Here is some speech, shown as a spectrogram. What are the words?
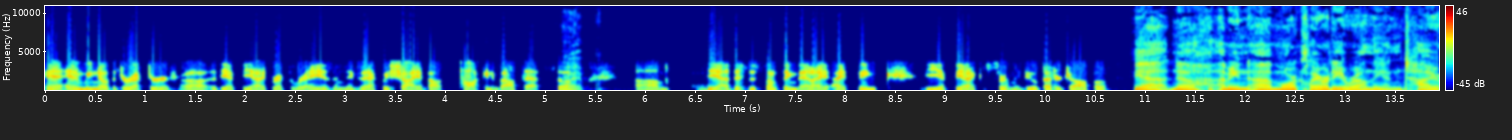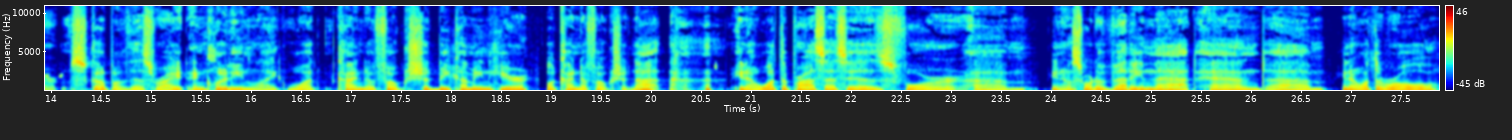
and, and, we know the director uh, the FBI, Director Wray, isn't exactly shy about talking about that. So, right. um, yeah, this is something that I, I think the FBI could certainly do a better job of. Yeah, no, I mean, uh, more clarity around the entire scope of this, right? Including like what kind of folks should be coming here, what kind of folks should not, you know, what the process is for, um, you know, sort of vetting that and, um, you know, what the role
